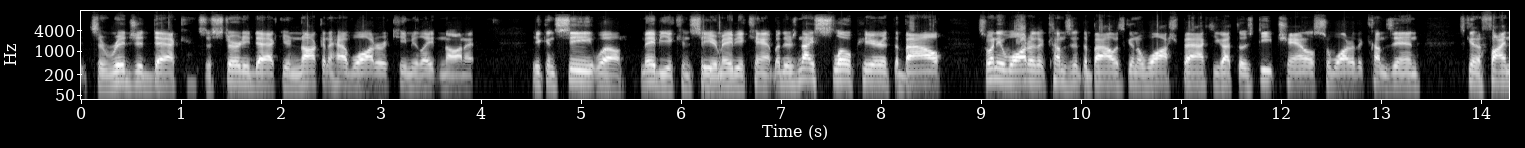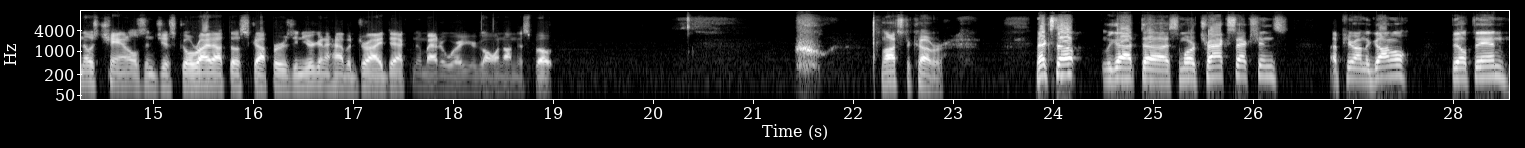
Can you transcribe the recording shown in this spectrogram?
it's a rigid deck, it's a sturdy deck. You're not gonna have water accumulating on it you can see, well, maybe you can see or maybe you can't, but there's nice slope here at the bow. So any water that comes in at the bow is going to wash back. You got those deep channels, so water that comes in is going to find those channels and just go right out those scuppers, and you're going to have a dry deck no matter where you're going on this boat. Lots to cover. Next up, we got uh, some more track sections up here on the gunnel, built in,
